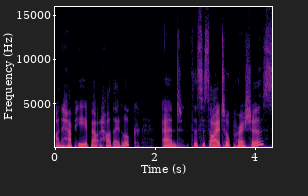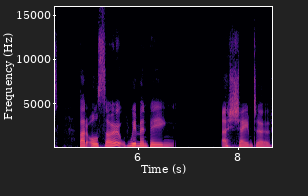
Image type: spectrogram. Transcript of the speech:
unhappy about how they look and the societal pressures, but also women being ashamed of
